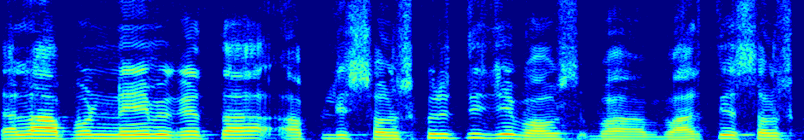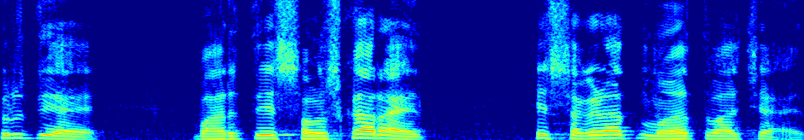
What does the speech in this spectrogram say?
त्याला आपण नेहमी करता आपली संस्कृती जे भाव भा भारतीय संस्कृती आहे भारतीय संस्कार आहेत हे सगळ्यात महत्त्वाचे आहेत.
